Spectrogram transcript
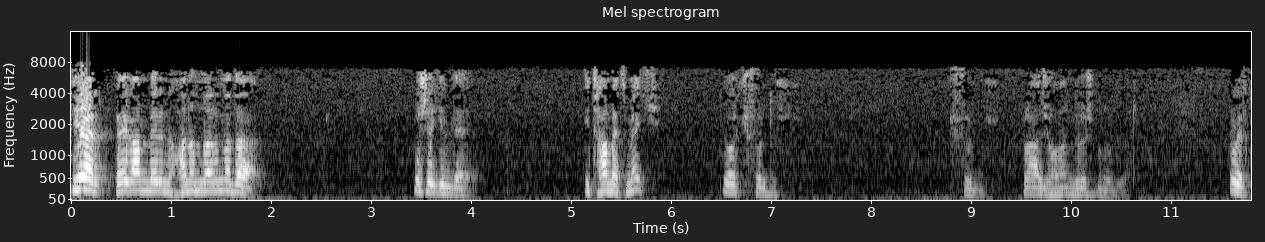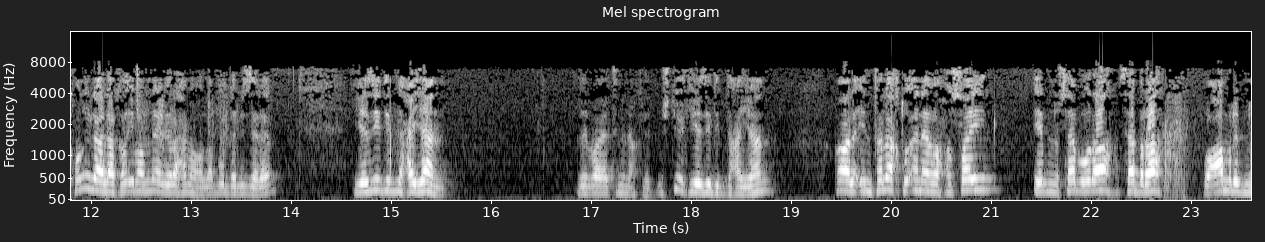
Diğer peygamberin hanımlarına da bu şekilde itham etmek diyor küfürdür küfürdür. Racih olan görüş budur diyor. Evet konuyla alakalı İmam Nevi Rahimahullah burada bizlere Yezid İbni Hayyan rivayetini nakletmiş. Diyor ki Yezid İbni Hayyan قال انطلقت أنا وحسين ابن سبرة سبرة وعمر بن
